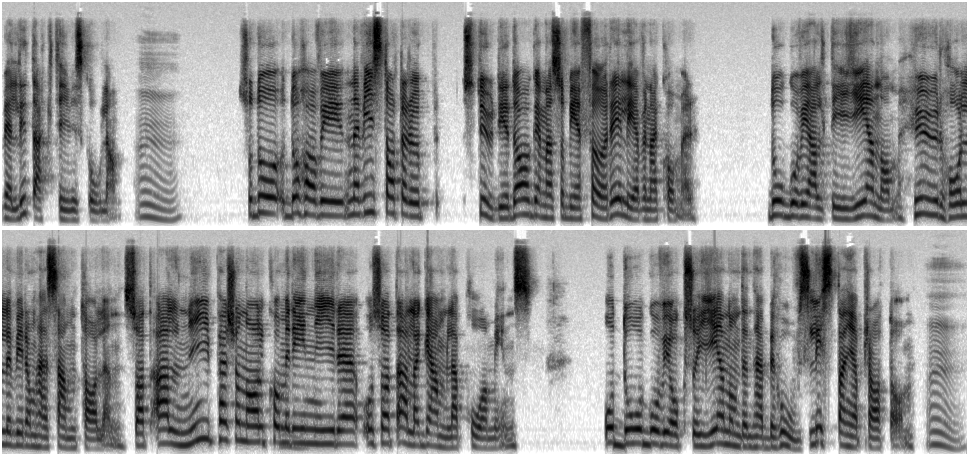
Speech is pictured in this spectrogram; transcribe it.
väldigt aktiv i skolan. Mm. Så då, då har vi, när vi startar upp studiedagarna som är före eleverna kommer, då går vi alltid igenom hur håller vi de här samtalen så att all ny personal kommer in i det och så att alla gamla påminns. Och då går vi också igenom den här behovslistan jag pratade om Mm.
